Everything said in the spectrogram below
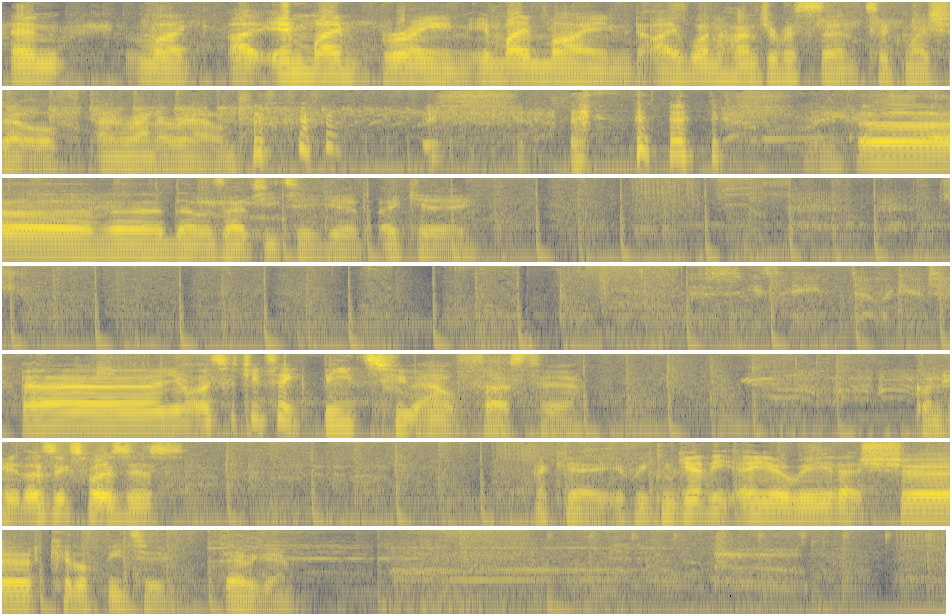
And like, I, in my brain, in my mind, I 100% took my shirt off and ran around. oh man, that was actually too good. Okay. Uh, you know, let's actually take B2 out first here. Go and hit those explosives. Okay, if we can get the AoE, that should kill off B2. There we go.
